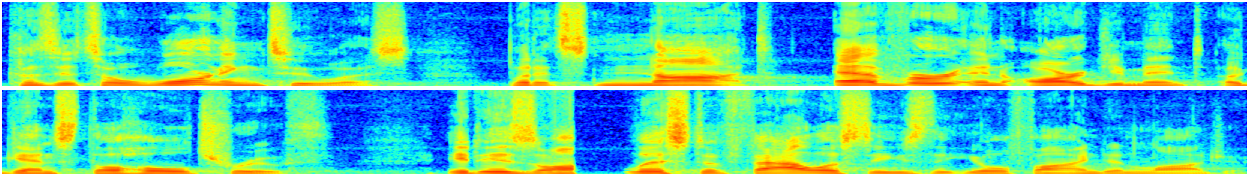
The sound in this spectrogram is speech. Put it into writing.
because it's a warning to us, but it's not ever an argument against the whole truth. It is on the list of fallacies that you'll find in logic.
